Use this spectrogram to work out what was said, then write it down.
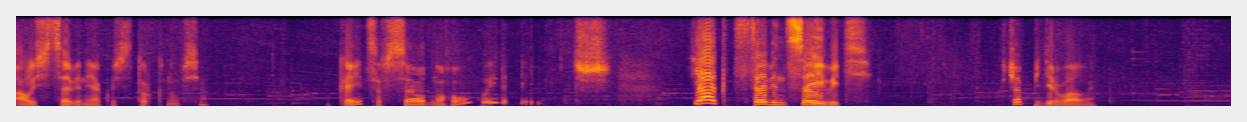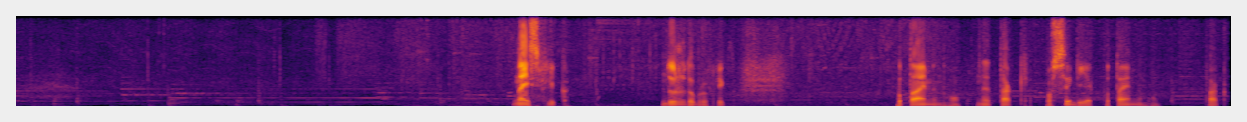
А ось це він якось торкнувся. Окей, це все одного по. Як це він сейвить? Хоча б підірвали. Найс флік. Дуже добрий флік. По таймінгу. Не так по силі, як по таймінгу. Так.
